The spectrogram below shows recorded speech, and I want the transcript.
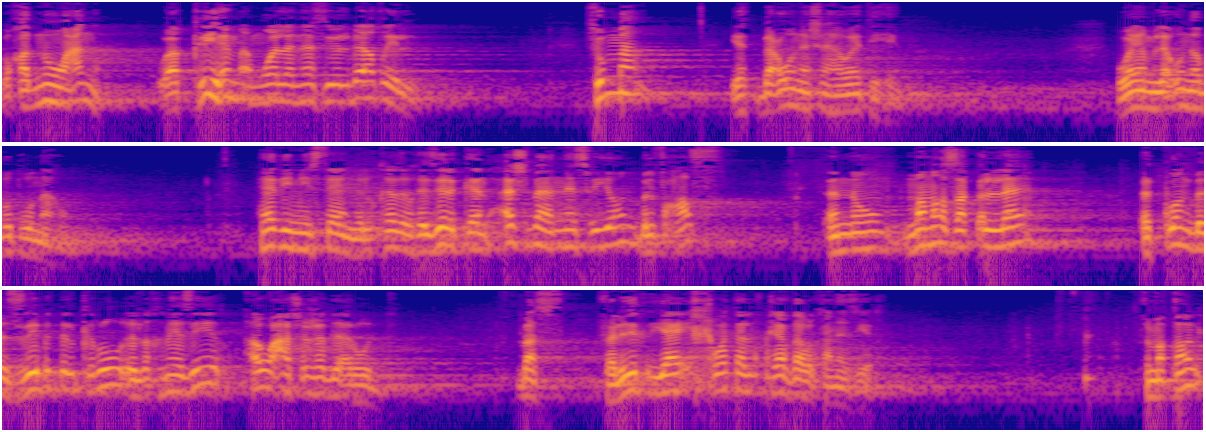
وقد نهوا عنه. وأكلهم أموال الناس بالباطل. ثم يتبعون شهواتهم ويملؤون بطونهم. هذه ميزتين للقرد والخنزير كان أشبه الناس فيهم بالفحص أنه ما ناقصك إلا تكون بزريبة الخنازير أو على شجرة القرود بس. فلذلك يا إخوة القردة والخنازير. ثم قال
